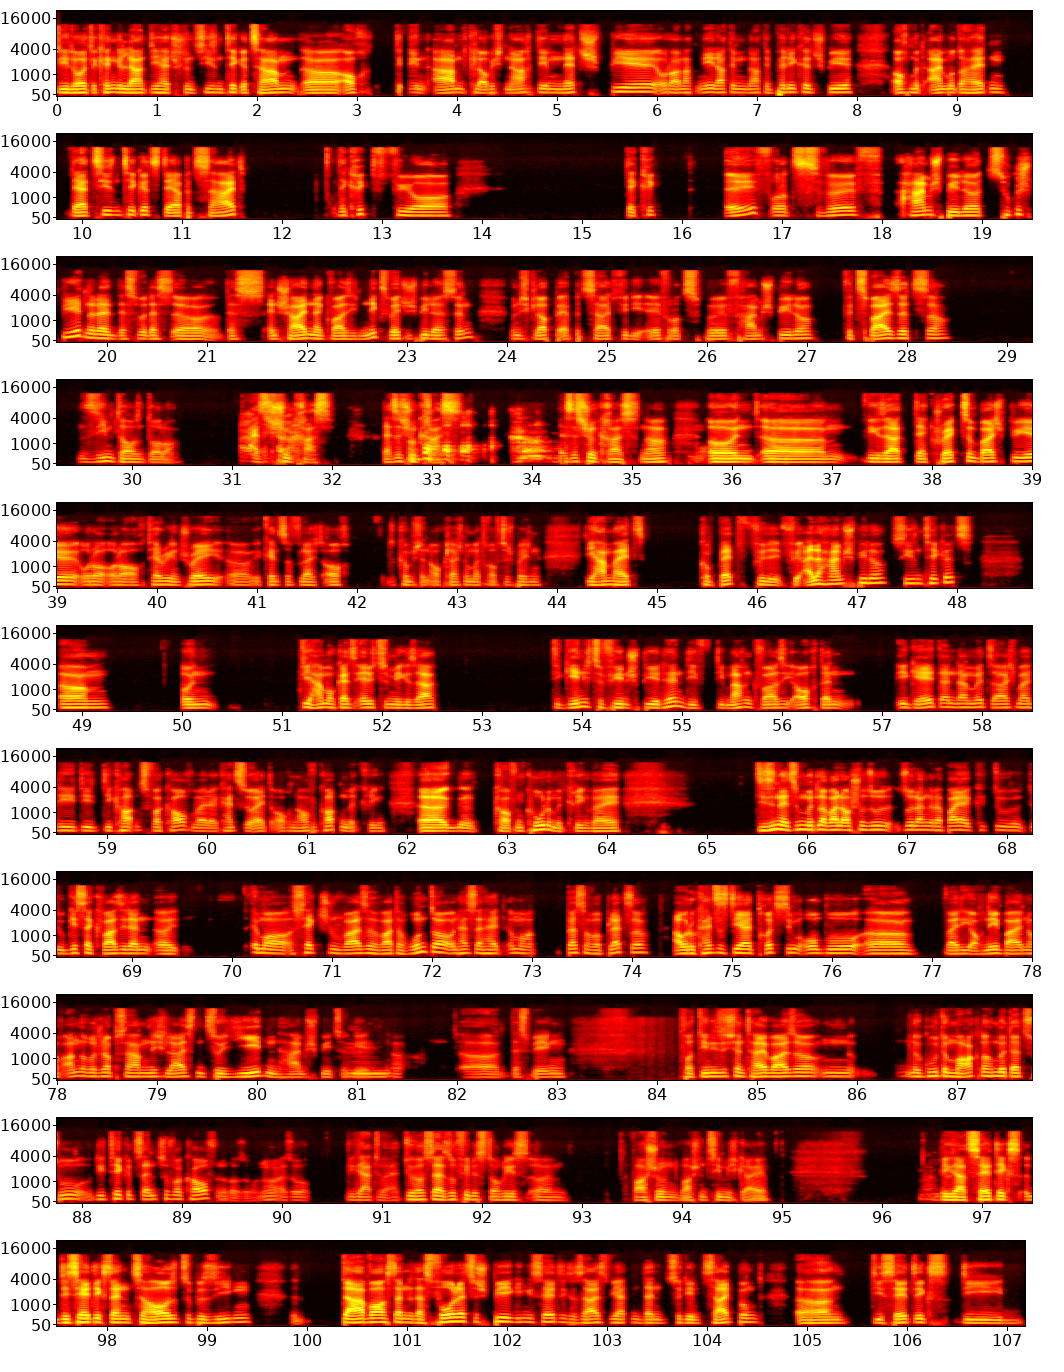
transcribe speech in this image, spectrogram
die Leute kennengelernt, die halt schon Season-Tickets haben, äh, auch den Abend, glaube ich, nach dem Netzspiel oder nach, nee, nach dem, nach dem Pelicans-Spiel auch mit einem unterhalten. Der hat Season-Tickets, der bezahlt, der kriegt für, der kriegt elf oder zwölf Heimspiele zugespielt. Ne? Das, das, äh, das entscheiden dann quasi nichts, welche Spiele es sind. Und ich glaube, er bezahlt für die elf oder zwölf Heimspiele für zwei Sitze 7000 Dollar. Das ist schon krass. Das ist schon krass. Das ist schon krass, ne? Und ähm, wie gesagt, der Craig zum Beispiel oder, oder auch Terry und Trey, äh, ihr kennt sie vielleicht auch, da komme ich dann auch gleich nochmal drauf zu sprechen, die haben halt komplett für, für alle Heimspiele Season-Tickets. Ähm, und die haben auch ganz ehrlich zu mir gesagt, die gehen nicht zu vielen Spielen hin, die, die machen quasi auch dann ihr Geld dann damit, sag ich mal, die, die, die Karten zu verkaufen, weil da kannst du halt auch einen Haufen Karten mitkriegen, äh, kaufen Kohle mitkriegen, weil die sind jetzt mittlerweile auch schon so, so lange dabei, du, du gehst ja quasi dann äh, immer sectionweise weiter runter und hast dann halt immer bessere Plätze, aber du kannst es dir halt trotzdem irgendwo, äh, weil die auch nebenbei noch andere Jobs haben, nicht leisten, zu jedem Heimspiel zu gehen. Mhm. Ne? Und, äh, deswegen verdienen die sich dann teilweise eine gute Mark noch mit dazu, die Tickets dann zu verkaufen oder so. Ne? Also, wie gesagt, du, du hörst ja so viele Stories, ähm, war schon, war schon ziemlich geil. Wie gesagt, Celtics, die Celtics dann zu Hause zu besiegen. Da war es dann das vorletzte Spiel gegen die Celtics. Das heißt, wir hatten dann zu dem Zeitpunkt ähm, die Celtics, die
